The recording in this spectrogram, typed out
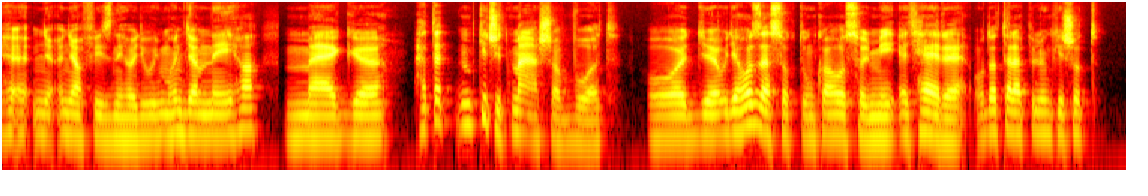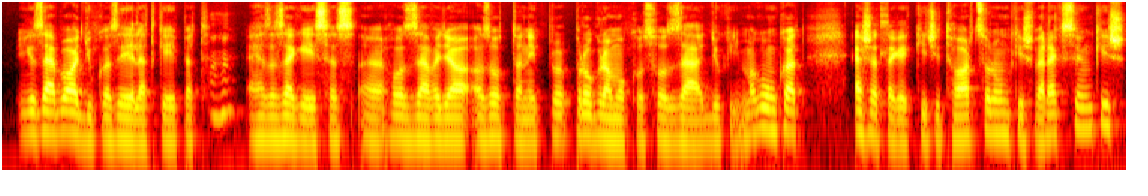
nyafizni, hogy úgy mondjam néha, meg hát kicsit másabb volt hogy ugye hozzászoktunk ahhoz, hogy mi egy helyre oda települünk, és ott igazából adjuk az életképet uh-huh. ehhez az egészhez hozzá, vagy az ottani pro- programokhoz hozzáadjuk így magunkat. Esetleg egy kicsit harcolunk is, verekszünk is.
